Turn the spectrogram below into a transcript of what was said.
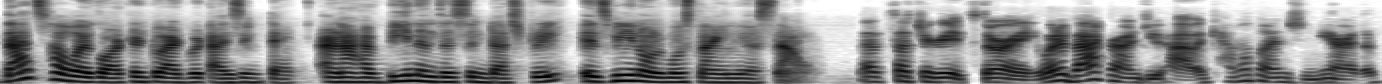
That's how I got into advertising tech. And I have been in this industry. It's been almost nine years now. That's such a great story. What a background you have, a chemical engineer. That's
